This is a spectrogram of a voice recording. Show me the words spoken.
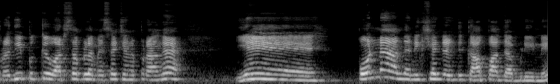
பிரதீப்புக்கு வாட்ஸ்அப்பில் மெசேஜ் அனுப்புகிறாங்க ஏன் பொண்ணை அந்த நிக்ஷன் இருந்து காப்பாத்து அப்படின்னு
